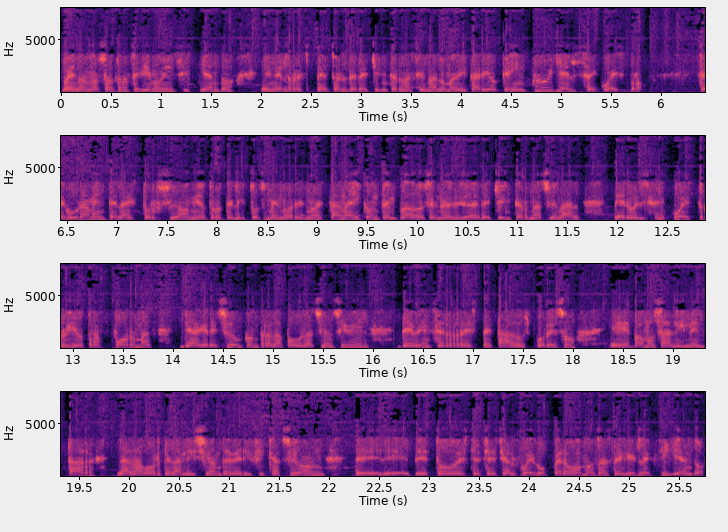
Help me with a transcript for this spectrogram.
Bueno, nosotros seguimos insistiendo en el respeto al derecho internacional humanitario que incluye el secuestro. Seguramente la extorsión y otros delitos menores no están ahí contemplados en ese derecho internacional, pero el secuestro y otras formas de agresión contra la población civil deben ser respetados. Por eso eh, vamos a alimentar la labor de la misión de verificación de, todo este cese al fuego, pero vamos a seguirle exigiendo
